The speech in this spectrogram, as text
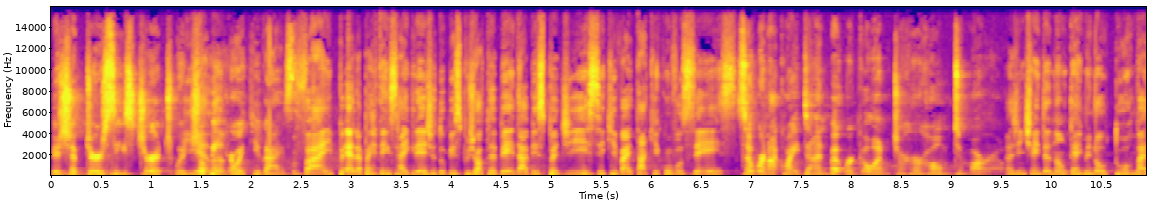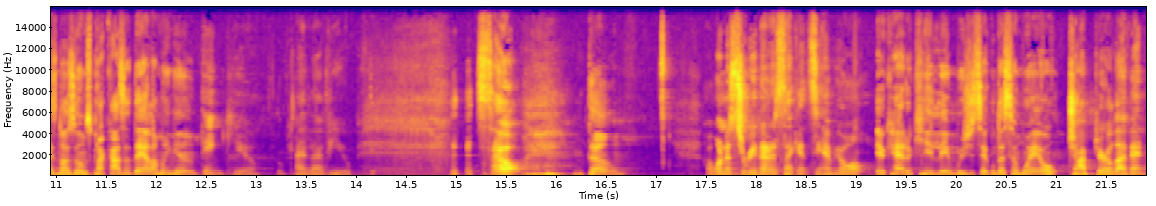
Bishop Dursey's church, which E she'll be here with you guys. Vai, ela pertence à igreja do bispo JB da bispa Dirce, que vai estar aqui com vocês. So we're not quite done, but we're going to her home tomorrow. A gente ainda não terminou o tour, mas nós vamos para casa dela amanhã. Thank you. I love you. So, Então, I want us to read out of 2 Samuel, eu quero que lemos de 2 Samuel, chapter 11.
